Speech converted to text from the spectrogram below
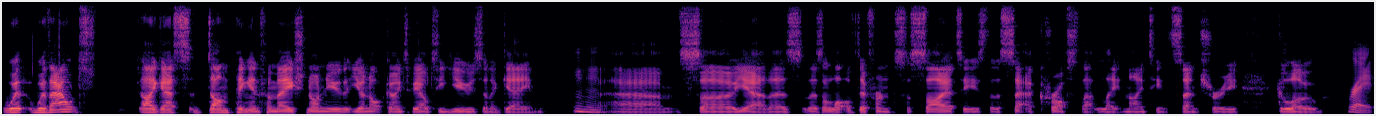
with, without, I guess, dumping information on you that you're not going to be able to use in a game. Mhm. Um, so yeah, there's there's a lot of different societies that are set across that late 19th century globe. Right.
